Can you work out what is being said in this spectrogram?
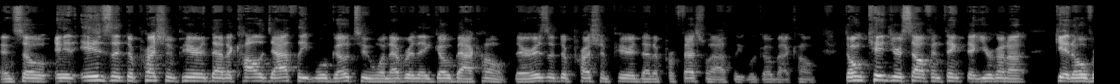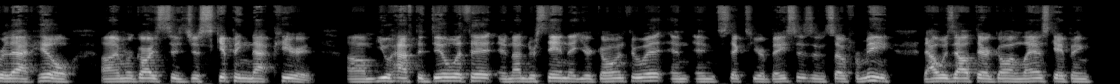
And so it is a depression period that a college athlete will go to whenever they go back home. There is a depression period that a professional athlete will go back home. Don't kid yourself and think that you're going to get over that hill uh, in regards to just skipping that period. Um, you have to deal with it and understand that you're going through it and, and stick to your bases. And so for me, that was out there going landscaping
